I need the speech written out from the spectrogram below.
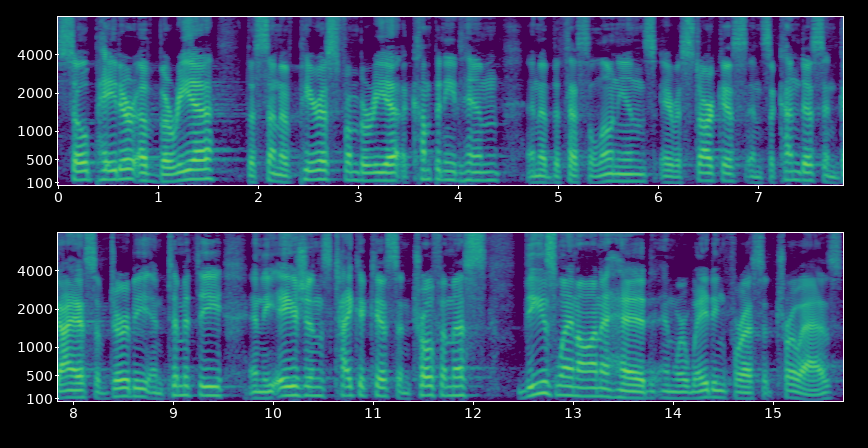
Sopater of Berea, the son of Pyrrhus from Berea, accompanied him, and of the Thessalonians, Aristarchus and Secundus, and Gaius of Derbe, and Timothy, and the Asians, Tychicus and Trophimus. These went on ahead and were waiting for us at Troas.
